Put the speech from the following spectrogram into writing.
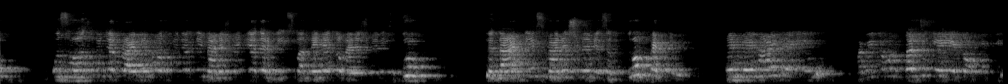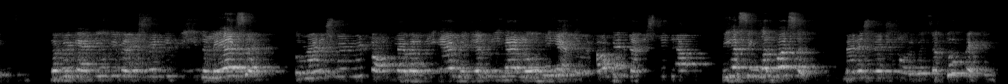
उस हॉस्पिटल प्राइवेट हॉस्पिटल की मैनेजमेंट के अगर 20 बंदे हैं तो management is group so that means management is a group activity and when I tell you अभी तो हम कर चुके हैं ये टॉपिक जब मैं कहती हूँ कि मैनेजमेंट की तीन लेयर्स है तो मैनेजमेंट में टॉप लेवल भी है मिडिल भी है लो भी है तो how can management be a single person management is always a group activity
